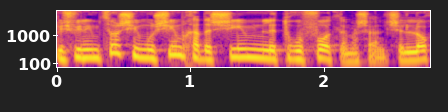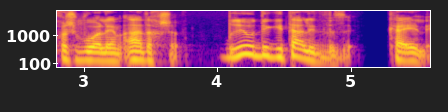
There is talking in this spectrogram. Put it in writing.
בשביל למצוא שימושים חדשים לתרופות למשל, שלא חשבו עליהם עד עכשיו. בריאות דיגיטלית וזה, כאלה.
